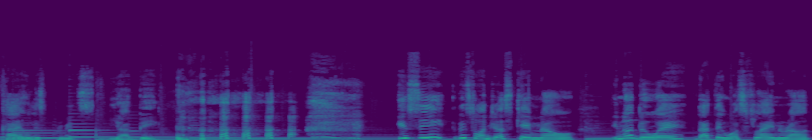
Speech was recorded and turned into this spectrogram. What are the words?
Kai, Holy Spirit, Yabe. You see, this one just came now. You know the way that thing was flying around.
